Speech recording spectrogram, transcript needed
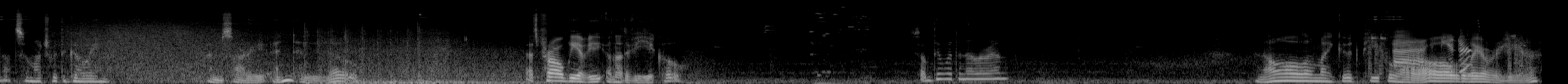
Not so much with the going. I'm sorry, and hello. That's probably a ve- another vehicle. Something with an LRM? And all of my good people are all the way over here.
